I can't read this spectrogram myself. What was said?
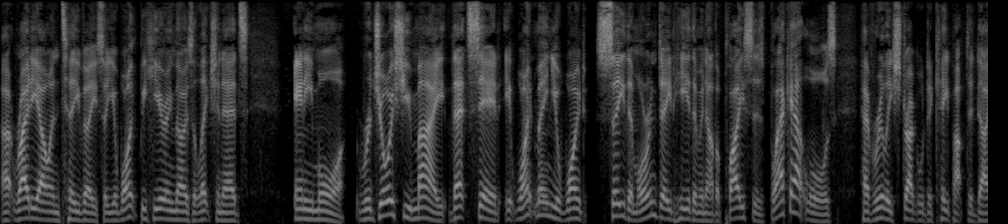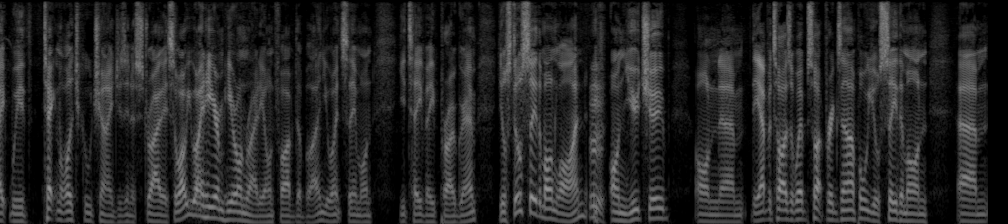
uh, radio and TV. So you won't be hearing those election ads anymore. Rejoice you may. That said, it won't mean you won't see them or indeed hear them in other places. Blackout laws have really struggled to keep up to date with technological changes in Australia. So while you won't hear them here on radio on 5AA and you won't see them on your TV program, you'll still see them online if, on YouTube, on um, the advertiser website, for example. You'll see them on um,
